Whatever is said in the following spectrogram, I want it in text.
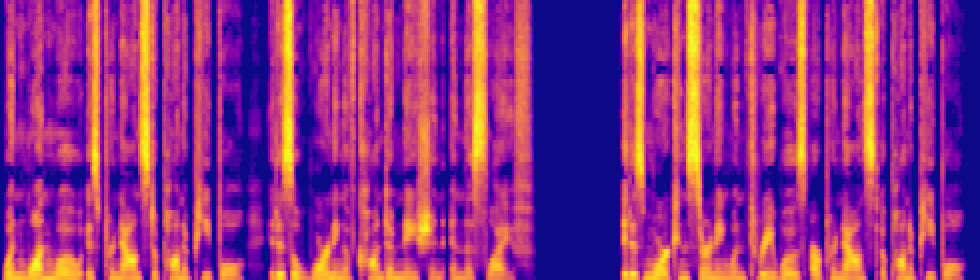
When one woe is pronounced upon a people, it is a warning of condemnation in this life. It is more concerning when three woes are pronounced upon a people,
